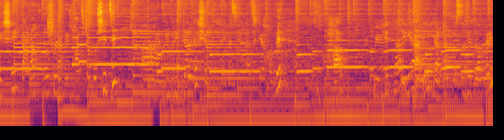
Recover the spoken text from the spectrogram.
এসেই তাড়াহুড়ো করে আগে ভাতটা বসিয়েছি, আর ডালটা সেদ্ধ হয়ে গেছে। হবে ভাত ডাল, দিয়ে আলু ডাটা পোস্তদের তরকারি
